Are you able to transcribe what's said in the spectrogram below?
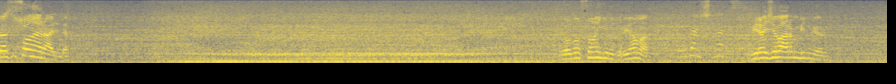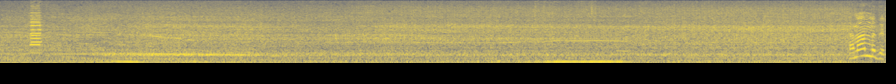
Şurası son herhalde. Yolun sonu gibi duruyor ama Oradan çıkarız. virajı var mı bilmiyorum. Tamam mıdır?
